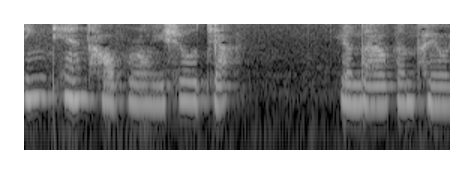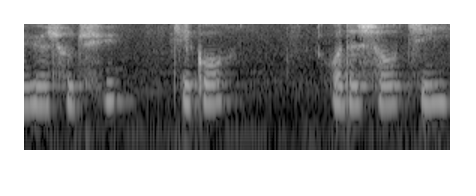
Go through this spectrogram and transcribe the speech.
今天好不容易休假，原本要跟朋友约出去，结果我的手机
